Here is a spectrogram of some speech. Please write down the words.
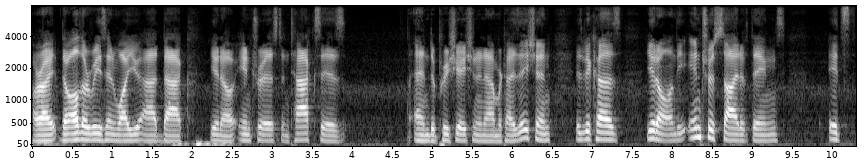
All right. The other reason why you add back, you know, interest and taxes and depreciation and amortization is because, you know, on the interest side of things, it's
